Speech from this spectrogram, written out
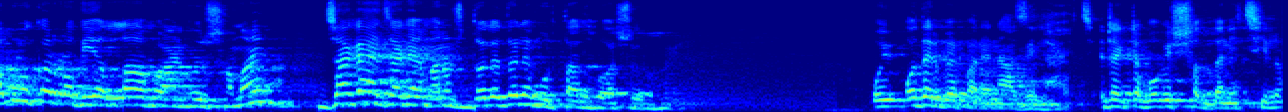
আবু বকর রদি আল্লাহ আনহুর সময় জায়গায় জায়গায় মানুষ দলে দলে মুরতাদ হওয়া শুরু হয়। ওই ওদের ব্যাপারে নাজিল হয়েছে। এটা একটা ভবিষ্যৎবাণী ছিল।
